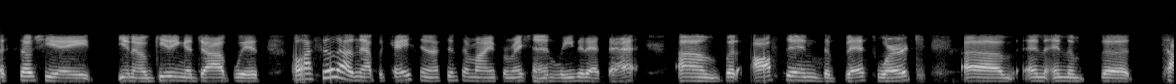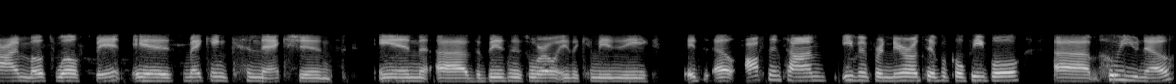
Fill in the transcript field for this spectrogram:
associate you know, getting a job with, oh, I filled out an application, I sent them my information and leave it at that. Um, but often the best work um, and, and the, the time most well spent is making connections in uh, the business world, in the community. It's uh, oftentimes, even for neurotypical people um, who you know,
